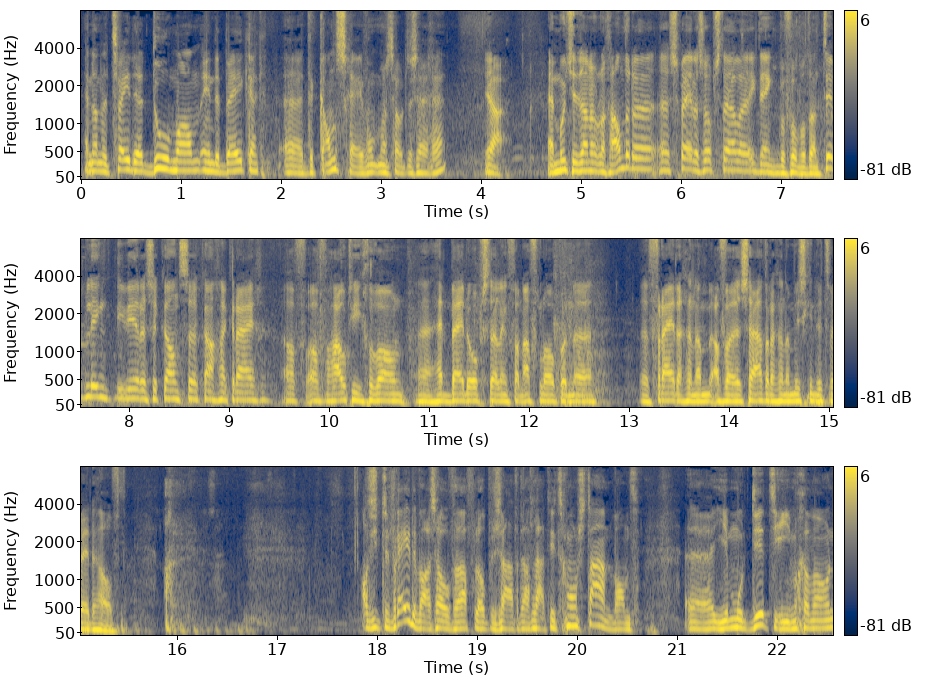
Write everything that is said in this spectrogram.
En dan de tweede doelman in de beker de kans geven, om het maar zo te zeggen. Ja, en moet je dan ook nog andere uh, spelers opstellen? Ik denk bijvoorbeeld aan Tibbling, die weer eens een kans uh, kan gaan krijgen. Of, of houdt hij gewoon uh, het bij de opstelling van afgelopen vrijdag en dan, of, zaterdag en dan misschien de tweede helft? Als hij tevreden was over afgelopen zaterdag, laat hij het gewoon staan. Want je moet dit team gewoon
